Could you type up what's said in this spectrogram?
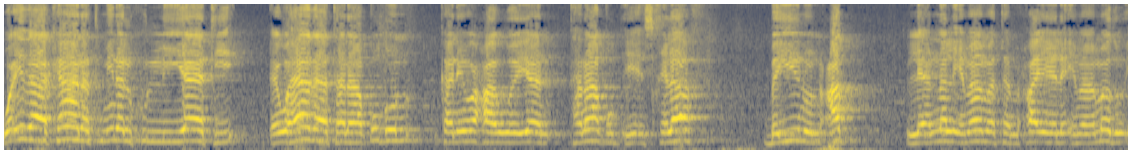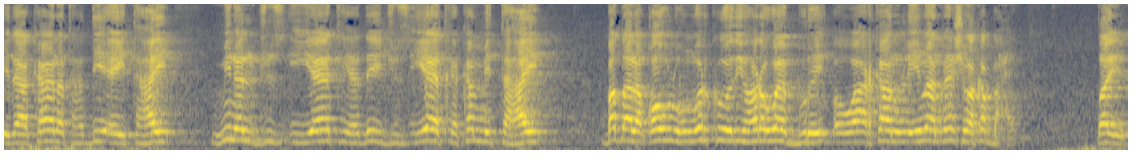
waإida kanat min alkuliyaati wahada tanaaqudun kani waxaa weeyaan tanaaqud iyo iskhilaaf bayinun cad lianna alimaamata maxaa yeelay imaamadu idaa kaanat haddii ay tahay min aljus-iyaati hadday jus-iyaadka ka mid tahay batala qowluhum warkoodii hore waa buray oo waa arkaanuliimaan meesha waa ka baxay ayb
